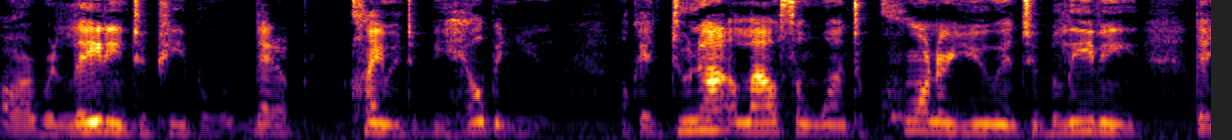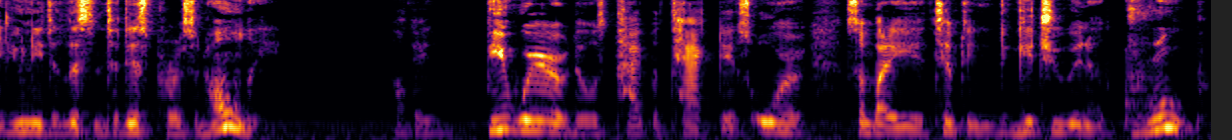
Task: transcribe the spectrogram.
are relating to people that are claiming to be helping you. Okay, do not allow someone to corner you into believing that you need to listen to this person only. Okay, beware of those type of tactics or somebody attempting to get you in a group,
